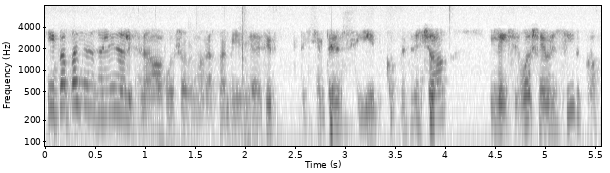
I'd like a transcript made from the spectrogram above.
Y mi papá se el lindo y le dice, no, pues yo vengo a la familia a decir, de gente del circo, qué sé yo. Y le dice, vos lleve el circo.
